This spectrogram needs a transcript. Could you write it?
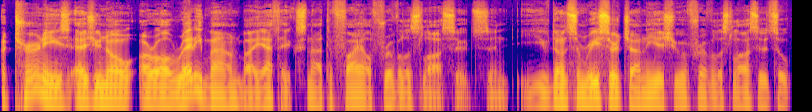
attorneys, as you know, are already bound by ethics not to file frivolous lawsuits. And you've done some research on the issue of frivolous lawsuits. So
